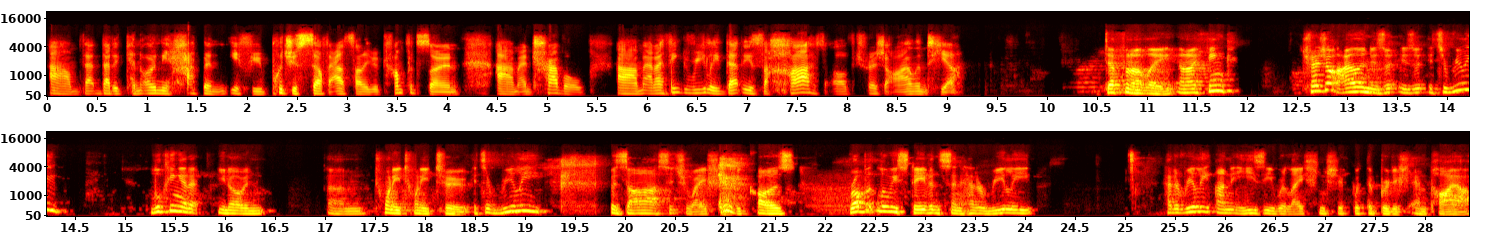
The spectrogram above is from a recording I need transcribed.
Um, that that it can only happen if you put yourself outside of your comfort zone um, and travel. Um, and I think really that is the heart of Treasure Island here. Definitely, and I think Treasure Island is a, is a, it's a really looking at it, you know, in um, 2022, it's a really bizarre situation because Robert Louis Stevenson had a really had a really uneasy relationship with the British Empire.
